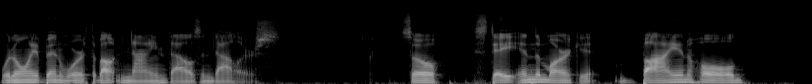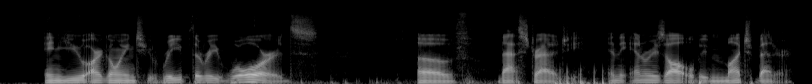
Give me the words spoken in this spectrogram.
would only have been worth about $9,000. So stay in the market, buy and hold, and you are going to reap the rewards of that strategy. And the end result will be much better.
